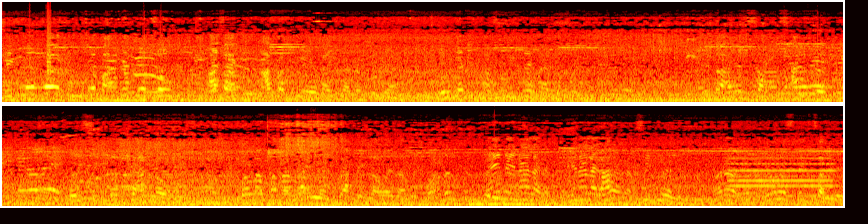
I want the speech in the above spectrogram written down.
सिग्नलला तुमच्या बाकीचे लोक आता आता तुम्ही हे नाही करत पासून इथे नाही. मला मला नाही ट्रॅफिक लावायला नाही नाही नाही लागत. हे नाही लागत. सिग्नल व्यवस्थित चालले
